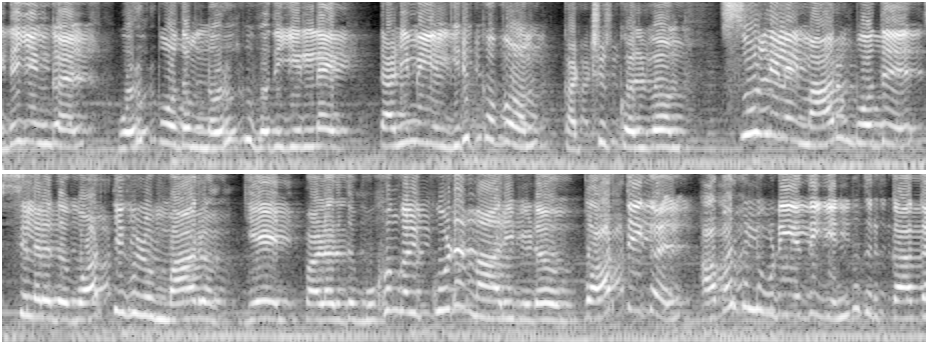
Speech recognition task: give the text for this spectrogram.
இதயங்கள் ஒருபோதும் நொறுங்குவது இல்லை. தனிமையில் இருக்கவும் கற்றுக்கொள்வோம். சூழ்நிலை மாறும்போது சிலரது வார்த்தைகளும் மாறும். ஏன்? பலரது முகங்கள் கூட மாறிவிடும். வார்த்தைகள் அவர்களுடையது என்பதற்காக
